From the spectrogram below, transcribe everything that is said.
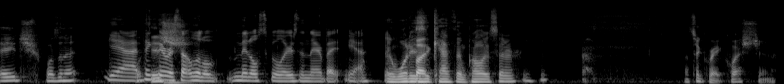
age wasn't it? Yeah, I think there were some little middle schoolers in there, but yeah. And what is But- the Catholic College Center? That's a great question.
